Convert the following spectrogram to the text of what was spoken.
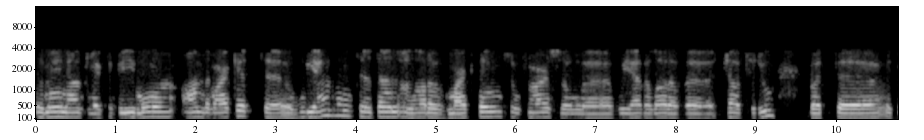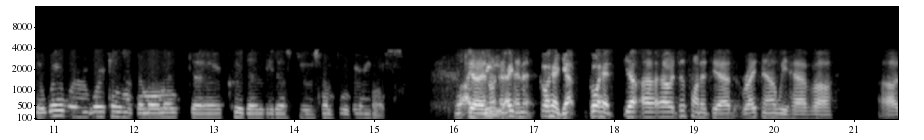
the main object to be more on the market. Uh, we haven't uh, done a lot of marketing so far, so uh, we have a lot of uh, job to do. But uh, the way we're working at the moment uh, could uh, lead us to something very nice. Well, I yeah, see, and, and, go ahead. Yeah, go ahead. Yeah, I just wanted to add. Right now, we have uh, uh,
